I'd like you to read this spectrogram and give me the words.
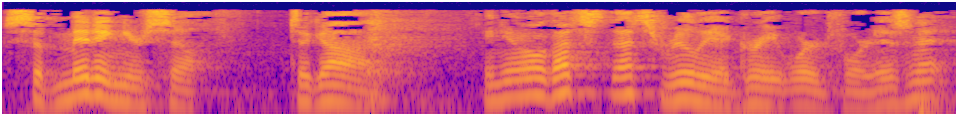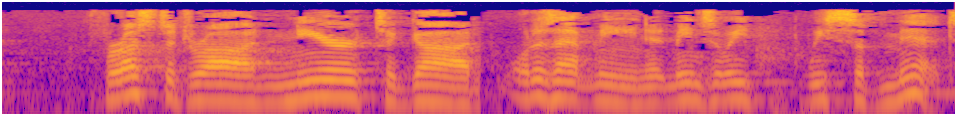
Submitting yourself to God. And you know, that's, that's really a great word for it, isn't it? For us to draw near to God, what does that mean? It means that we, we submit.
